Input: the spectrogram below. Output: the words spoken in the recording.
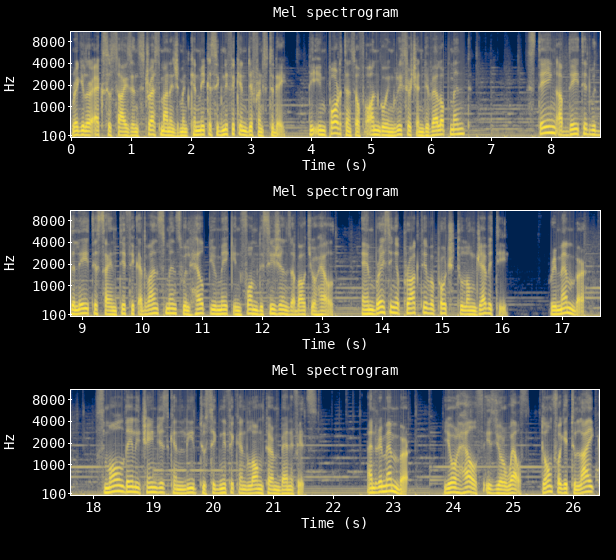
regular exercise, and stress management can make a significant difference today. The importance of ongoing research and development Staying updated with the latest scientific advancements will help you make informed decisions about your health. Embracing a proactive approach to longevity. Remember, small daily changes can lead to significant long-term benefits. And remember, your health is your wealth. Don't forget to like,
